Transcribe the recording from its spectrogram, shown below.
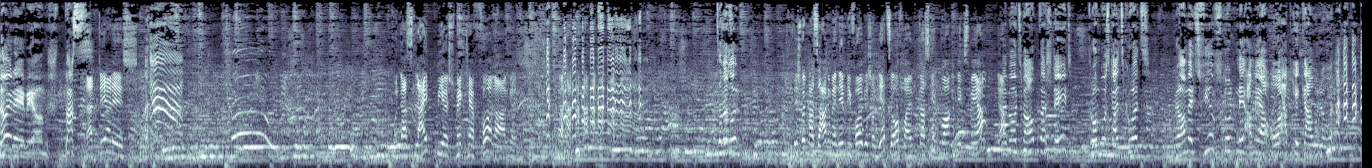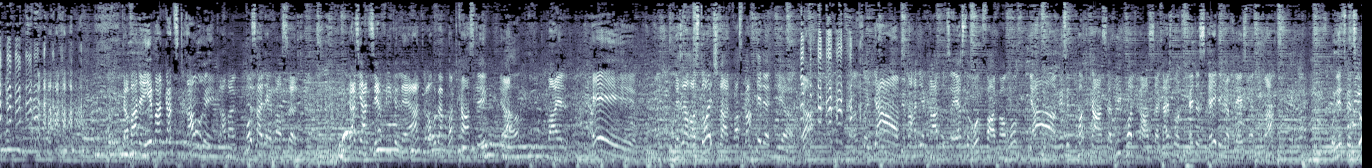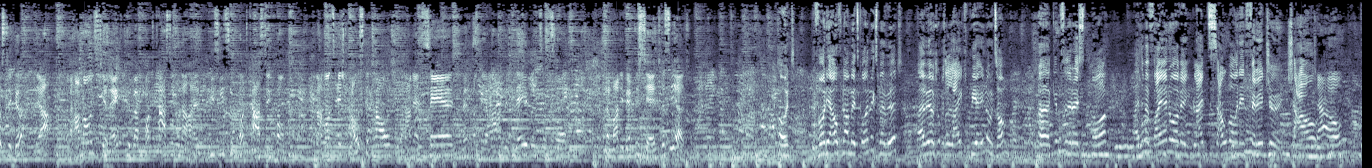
Leute, wir haben Spaß. Natürlich. Und das Leitbier schmeckt hervorragend. Sag mal, Ich würde mal sagen, wir nehmen die Folge schon jetzt auf, weil das gibt morgen nichts mehr. Ja? wenn man uns überhaupt versteht, Thrombus ganz kurz. Wir haben jetzt vier Stunden ihr Ohr abgekaut. Da war der jemand ganz traurig, aber muss halt einfach sein. Ja, sie hat sehr viel gelernt, auch über Podcasting, ja, weil, hey, wir sind auch aus Deutschland, was macht ihr denn hier? Ja? Und so, ja, wir machen hier gerade unsere erste Rundfahrt. Warum? Ja, wir sind Podcaster, wie Podcaster. Gleich mal ein fettes Ratinger-Placement gemacht. Und jetzt wird's Lustige, ja. Und da haben wir uns direkt über Podcasting unterhalten, wie sie zu Podcasting kommt. Da haben wir uns echt ausgetauscht und haben erzählt, was wir hier machen mit Labels und so. Da war die wirklich sehr interessiert. Und bevor die Aufnahme jetzt gar nichts mehr wird, weil wir ja schon ein bisschen Leichtbier in uns haben, äh, gibt es den Rest morgen. Also wir feiern nur wegen. Bleibt sauber und in schön. Ciao. Ciao.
